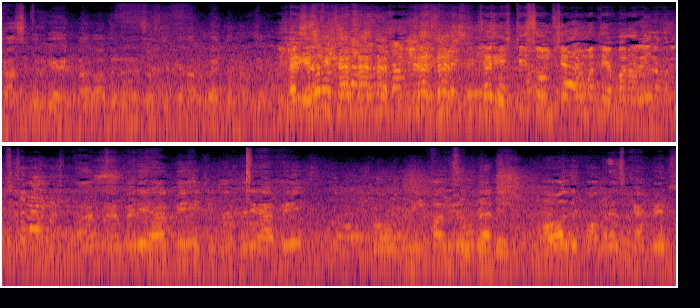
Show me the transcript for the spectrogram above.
ಶಾಸಕರಿಗೆ ನಾನು ಅಭಿನಂದಿಸಲಿಕ್ಕೆ ನಾನು ಪ್ರಯತ್ನ ಮಾಡ್ತೀನಿ sir happy very sir sir sir sir sir sir S T Somashekar ಮತ್ತೆ of the I'm very happy. I'm very happy to inform you that all the Congress candidates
